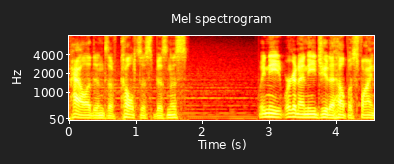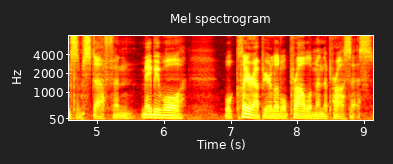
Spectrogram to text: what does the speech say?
paladins of cultist business. We need we're gonna need you to help us find some stuff, and maybe we'll we'll clear up your little problem in the process.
